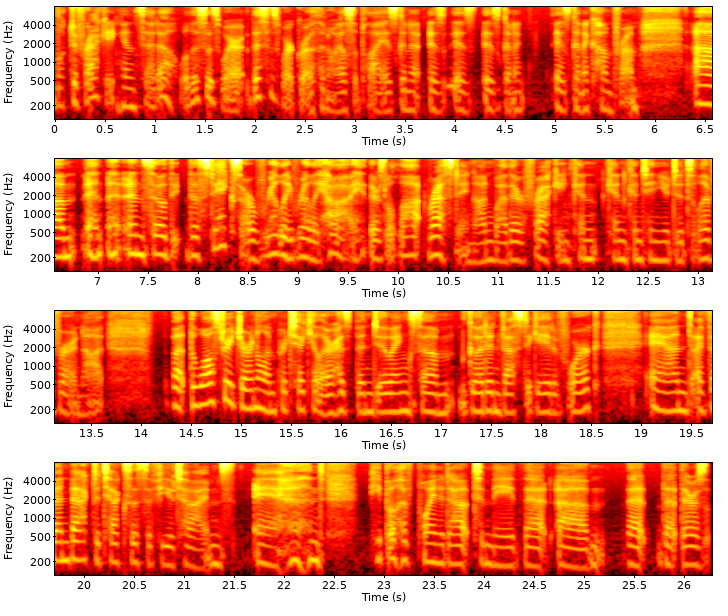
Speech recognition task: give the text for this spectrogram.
looked at fracking and said, oh, well, this is where this is where growth in oil supply is gonna is is is gonna is going to come from. Um, and, and so the, the, stakes are really, really high. There's a lot resting on whether fracking can, can continue to deliver or not. But the Wall Street Journal, in particular, has been doing some good investigative work. And I've been back to Texas a few times, and people have pointed out to me that. Um, that, that there's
